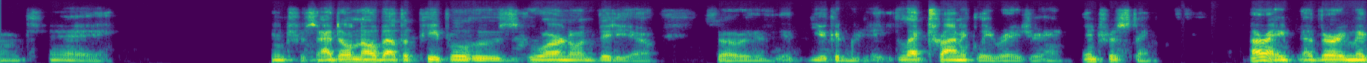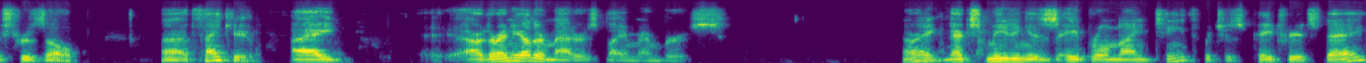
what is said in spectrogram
Okay. Interesting. I don't know about the people who's, who aren't on video. So you could electronically raise your hand. Interesting. All right, a very mixed result. Uh, Thank you. I, are there any other matters by members? All right, next meeting is April 19th, which is Patriots Day.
